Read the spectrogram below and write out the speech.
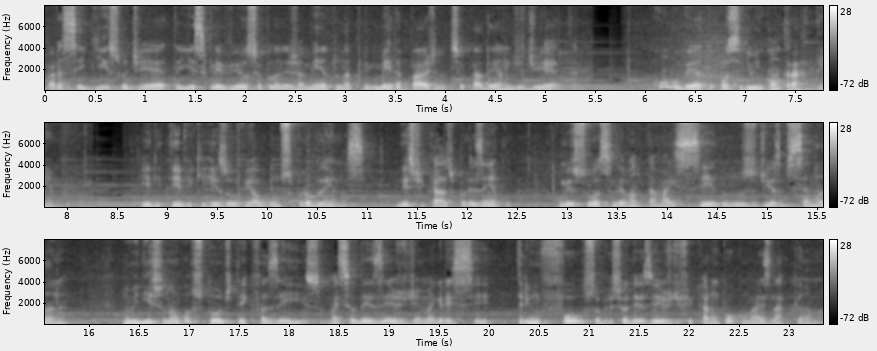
para seguir sua dieta e escreveu seu planejamento na primeira página do seu caderno de dieta. Como Beto conseguiu encontrar tempo? Ele teve que resolver alguns problemas. Neste caso, por exemplo, começou a se levantar mais cedo nos dias de semana. No início não gostou de ter que fazer isso, mas seu desejo de emagrecer triunfou sobre o seu desejo de ficar um pouco mais na cama.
